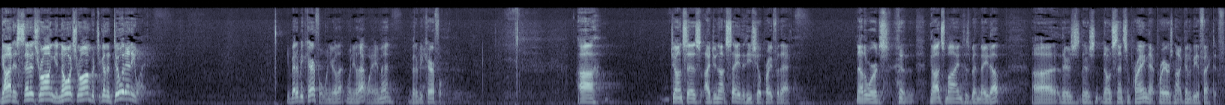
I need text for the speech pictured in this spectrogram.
God has said it's wrong, you know it's wrong, but you're going to do it anyway. You better be careful when you're that, when you're that way, amen? You better be careful. Uh, John says, I do not say that he shall pray for that. In other words, God's mind has been made up. Uh, there's, there's no sense in praying. That prayer is not going to be effective.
